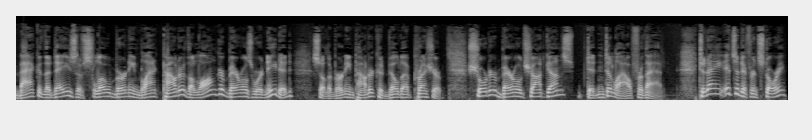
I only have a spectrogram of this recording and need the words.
Back in the days of slow burning black powder, the longer barrels were needed so the burning powder could build up pressure. Shorter barreled shotguns didn't allow for that. Today, it's a different story.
